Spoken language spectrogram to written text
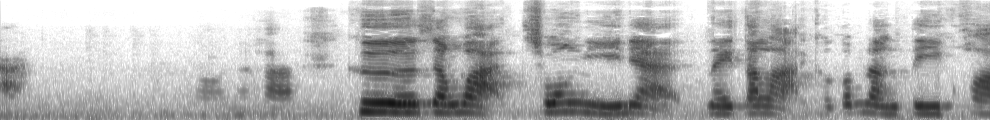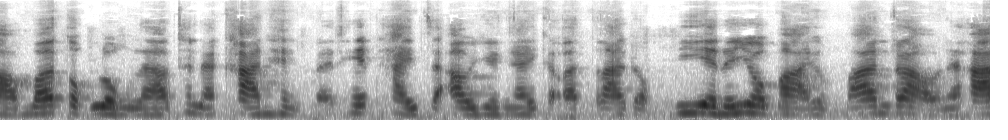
ค่ะ คะ คือจังหวะช่วงนี้เนี่ยในตลาดเขากำลังตีความว่าตกลงแล้วธนาคารแห่งประเทศไทยจะเอายังไงกับอัตราดอกเบี้ยนโยบายของบ้านเรานะคะ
